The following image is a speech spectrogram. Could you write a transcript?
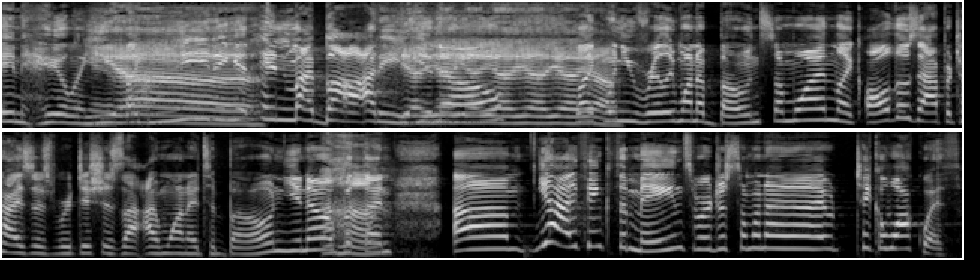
Inhaling it, Yeah. like needing it in my body, Yeah, you yeah, know, yeah, yeah, yeah, like when you really want to bone someone, like all those appetizers were dishes that I wanted to bone, you know. Uh-huh. But then, um, yeah, I think the mains were just someone I would take a walk with.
